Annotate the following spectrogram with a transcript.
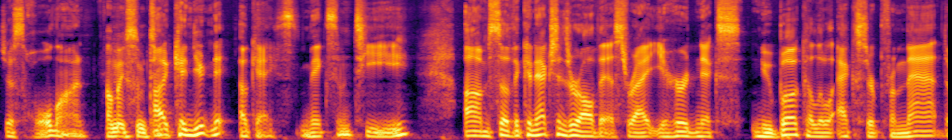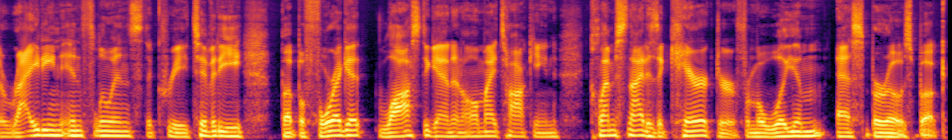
just hold on. I'll make some tea. Uh, can you, Nick? Okay. Make some tea. Um, so the connections are all this, right? You heard Nick's new book, a little excerpt from that, the writing influence, the creativity. But before I get lost again in all my talking, Clem Snide is a character from a William S. Burroughs book.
